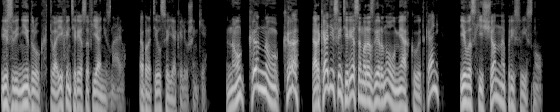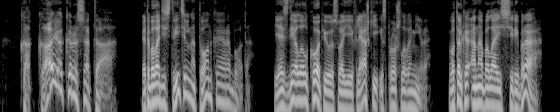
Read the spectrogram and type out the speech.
«Извини, друг, твоих интересов я не знаю», — обратился я к Илюшеньке. «Ну-ка, ну-ка!» Аркадий с интересом развернул мягкую ткань и восхищенно присвистнул. «Какая красота!» Это была действительно тонкая работа. Я сделал копию своей фляжки из прошлого мира. Вот только она была из серебра,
